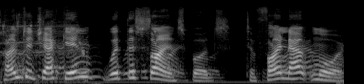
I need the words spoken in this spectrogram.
Time to check in with the Science Buds to find out more.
